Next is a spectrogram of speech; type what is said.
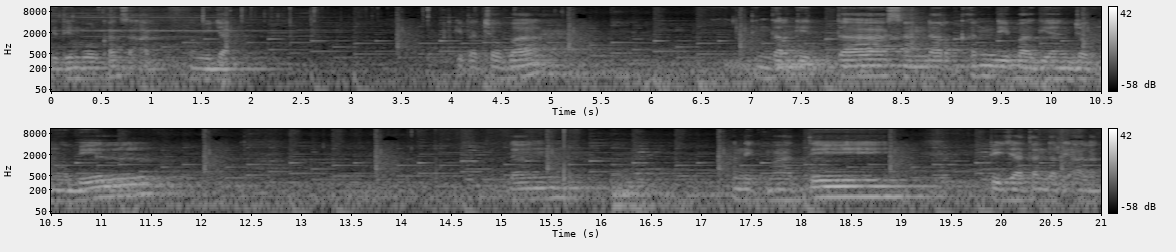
ditimbulkan saat memijat kita coba. Tinggal kita sandarkan di bagian jok mobil. Dan menikmati pijatan dari alat.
